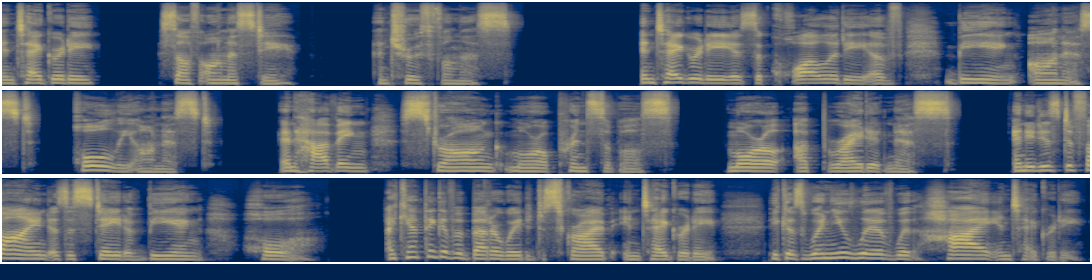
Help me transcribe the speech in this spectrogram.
integrity, self honesty, and truthfulness. Integrity is the quality of being honest, wholly honest, and having strong moral principles, moral uprightedness. And it is defined as a state of being whole. I can't think of a better way to describe integrity because when you live with high integrity,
